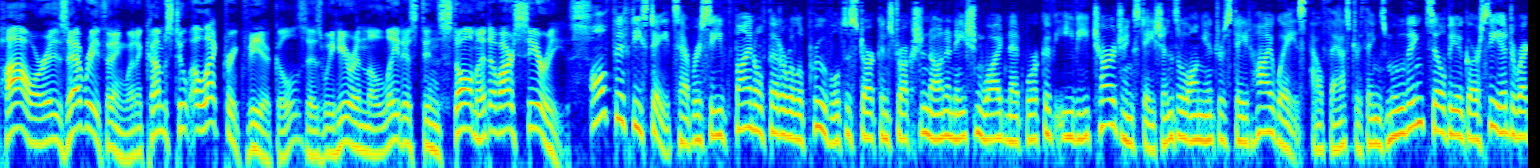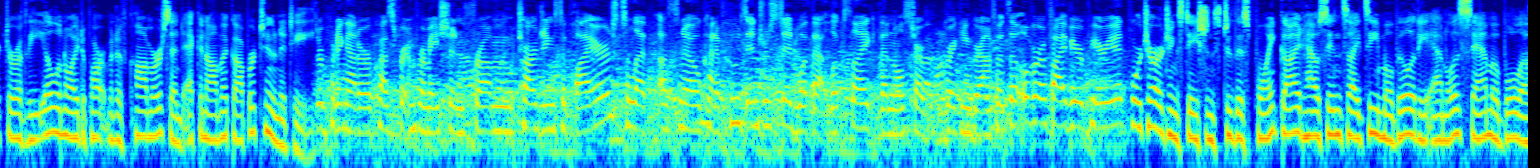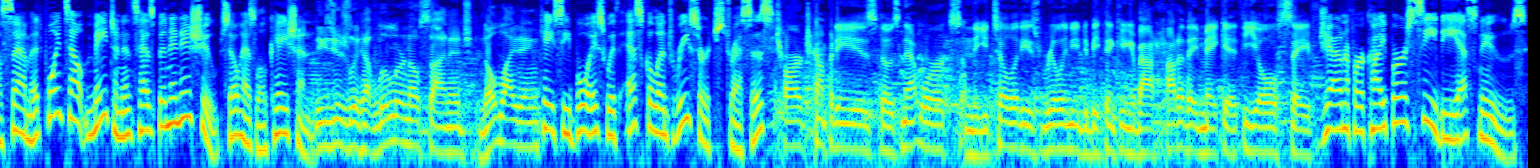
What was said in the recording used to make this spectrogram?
Power is everything when it comes to electric vehicles, as we hear in the latest installment of our series. All 50 states have received final federal approval to start construction on a nationwide network of EV charging stations along interstate highways. How fast are things moving? Sylvia Garcia, director of the Illinois Department of Commerce and Economic Opportunity. We're putting out a request for information from charging suppliers to let us know kind of who's interested, what that looks like. Then we'll start breaking ground. So it's over a five year period. For charging stations to this point, Guidehouse Insights e mobility analyst Sam Abuelsamid points out maintenance has been an issue, so has location. These usually have little or no signage, no lighting. Casey Boyce with Escalent Research stresses charge companies, those networks, and the utilities really need to be thinking about how do they make it feel safe. Jennifer Kuiper, CBS News.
